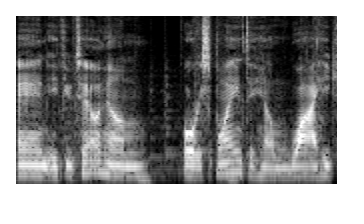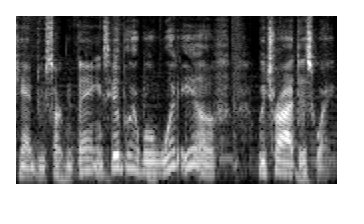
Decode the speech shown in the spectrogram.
And if you tell him or explain to him why he can't do certain things, he'll be like, well, what if we try it this way?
